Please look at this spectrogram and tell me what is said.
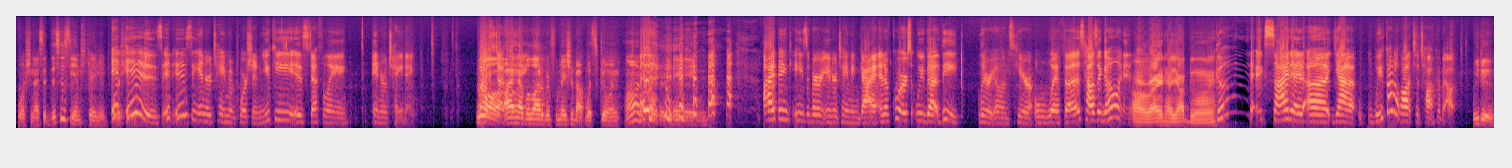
portion. I said, this is the entertainment It portion. is. It is the entertainment portion. Yuki is definitely entertaining. Well, I have a lot of information about what's going on in entertaining. I think he's a very entertaining guy, and of course, we've got the Larry Owens here with us. How's it going? All right, how y'all doing? Good. Excited. Uh, yeah, we've got a lot to talk about. we do.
